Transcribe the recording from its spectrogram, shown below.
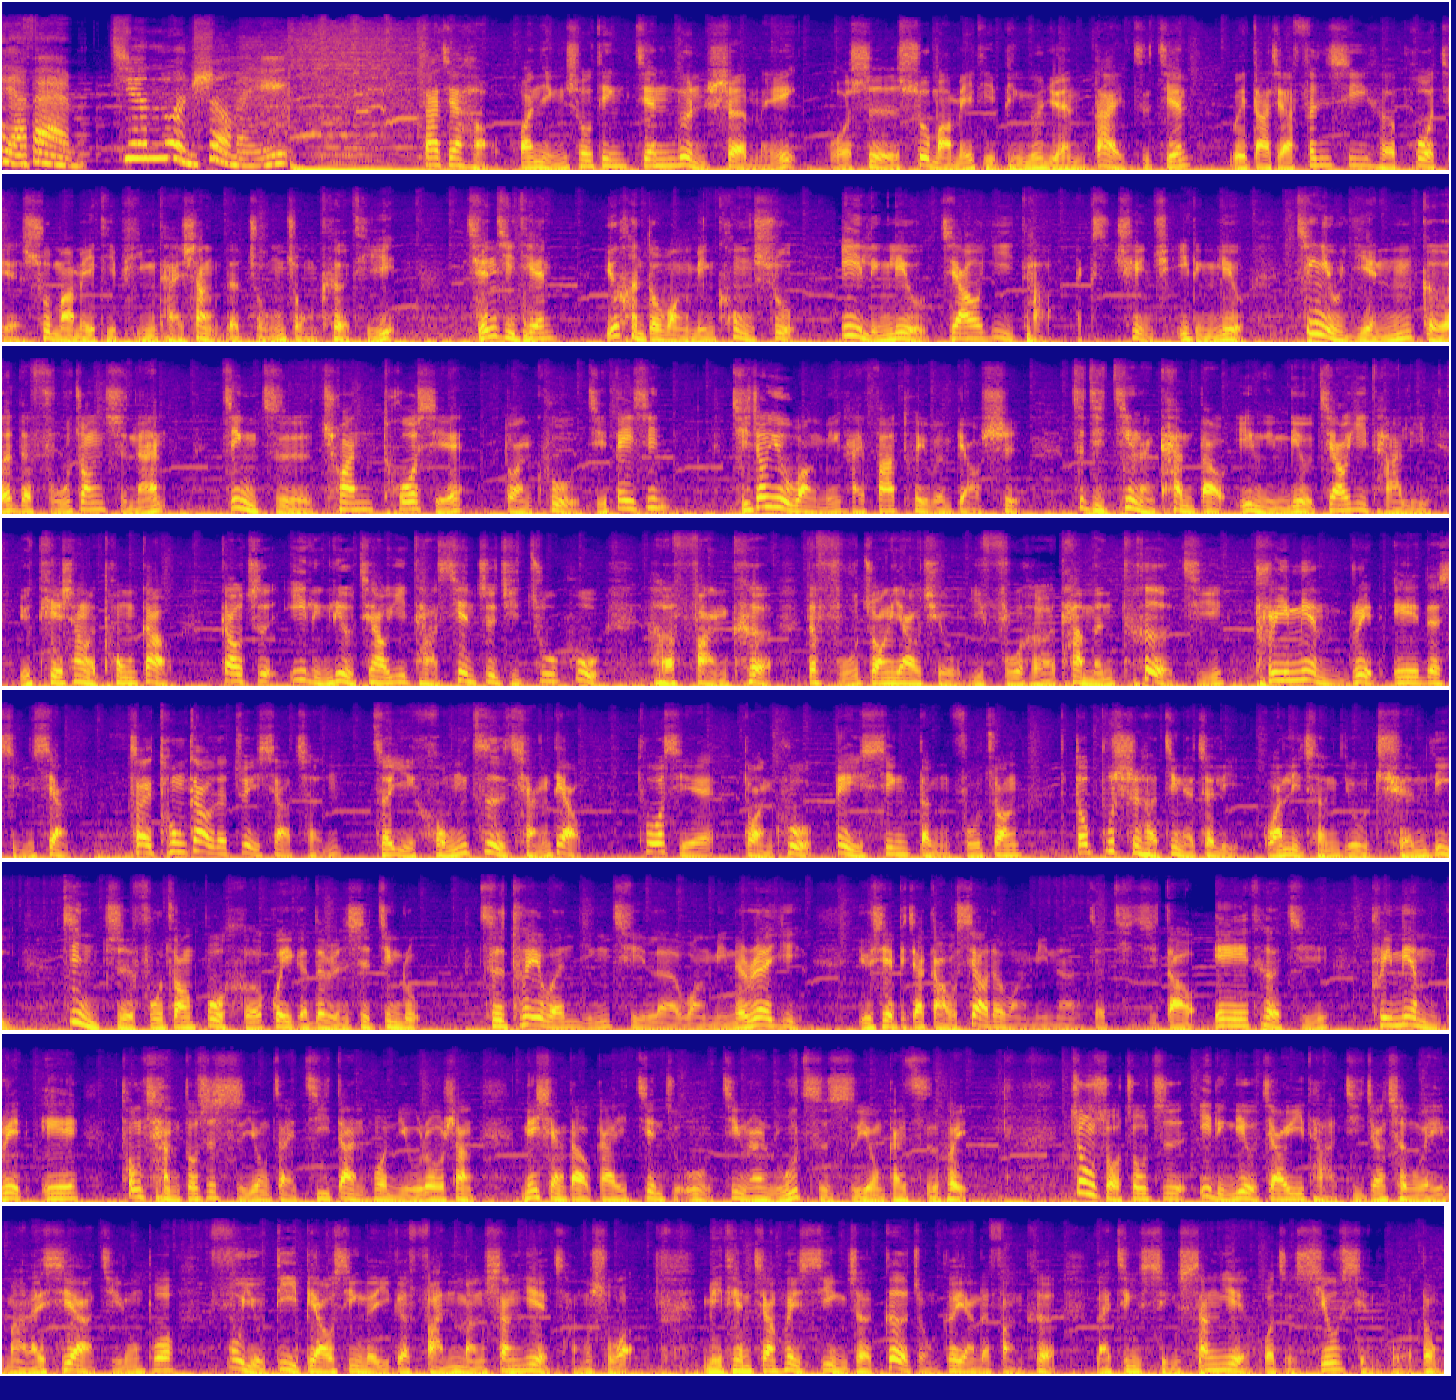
FM 兼论社媒，大家好，欢迎收听兼论社媒，我是数码媒体评论员戴子坚，为大家分析和破解数码媒体平台上的种种课题。前几天有很多网民控诉一零六交易塔 Exchange 一零六竟有严格的服装指南，禁止穿拖鞋、短裤及背心。其中有网民还发推文表示，自己竟然看到一零六交易塔里有贴上了通告，告知一零六交易塔限制其租户和访客的服装要求，以符合他们特级 Premium Grade A 的形象。在通告的最下层，则以红字强调，拖鞋、短裤、背心等服装都不适合进来这里，管理层有权利禁止服装不合规格的人士进入。此推文引起了网民的热议。有些比较搞笑的网民呢，则提及到 A 特级 Premium Grade A 通常都是使用在鸡蛋或牛肉上，没想到该建筑物竟然如此使用该词汇。众所周知，一零六交易塔即将成为马来西亚吉隆坡富有地标性的一个繁忙商业场所，每天将会吸引着各种各样的访客来进行商业或者休闲活动。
